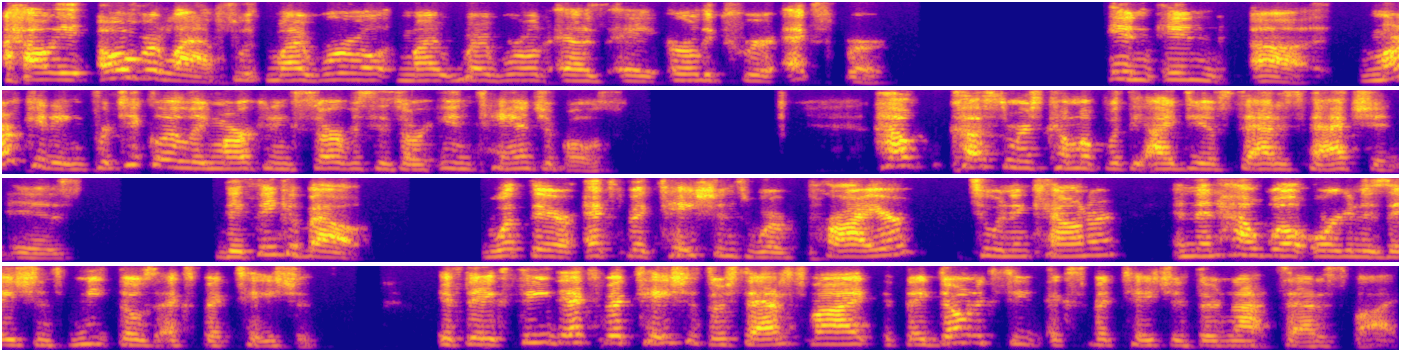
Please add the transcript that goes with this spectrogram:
how it overlaps with my world my, my world as a early career expert in in uh, marketing particularly marketing services or intangibles how customers come up with the idea of satisfaction is they think about what their expectations were prior to an encounter and then how well organizations meet those expectations if they exceed expectations, they're satisfied. If they don't exceed expectations, they're not satisfied.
